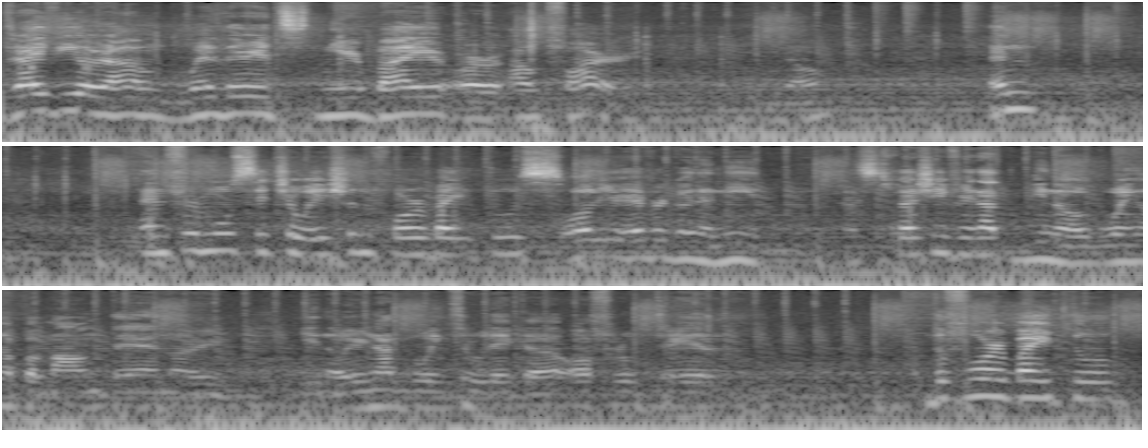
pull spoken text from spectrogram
drive you around whether it's nearby or out far you know? And and for most situation 4x2 is all you're ever gonna need especially if you're not you know going up a mountain or you know you're not going through like a off-road trail. The 4x2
